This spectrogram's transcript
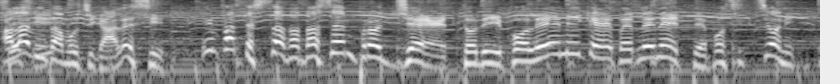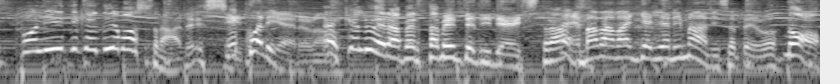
alla sì. vita musicale, sì. Infatti è stata da sempre oggetto di polemiche per le nette posizioni politiche dimostrate, sì. E quali erano? È che lui era apertamente di destra. Eh, ma va avanti agli animali, sapevo. No,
